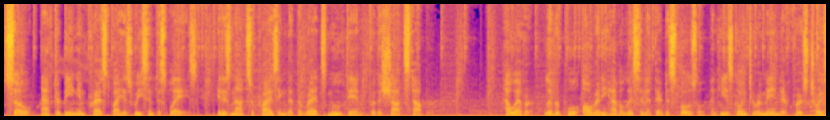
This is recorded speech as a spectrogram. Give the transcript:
So, after being impressed by his recent displays, it is not surprising that the Reds moved in for the shot stopper. However, Liverpool already have Alisson at their disposal and he is going to remain their first choice.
